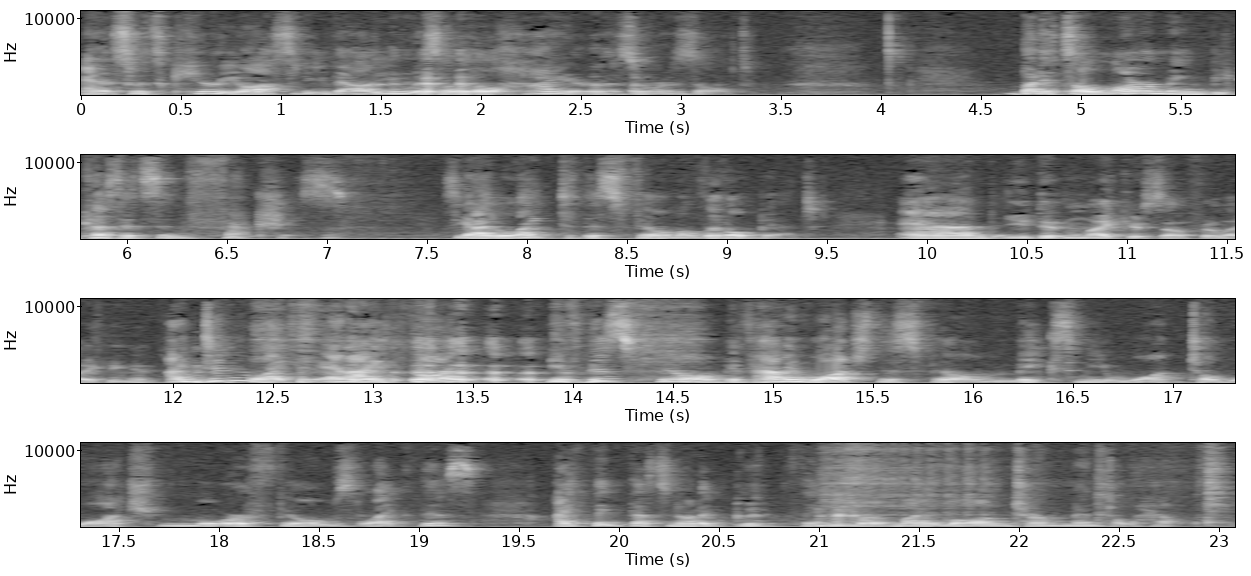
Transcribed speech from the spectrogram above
and so its curiosity value is a little higher as a result. But it's alarming because it's infectious. See, I liked this film a little bit. And You didn't like yourself for liking it? I didn't like it, and I thought if this film, if having watched this film makes me want to watch more films like this, I think that's not a good thing for my long-term mental health.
